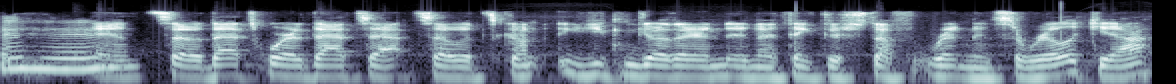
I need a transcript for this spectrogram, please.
Mhm. and so that's where that's at. So it's going. You can go there, and, and I think there's stuff written in Cyrillic. Yeah,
